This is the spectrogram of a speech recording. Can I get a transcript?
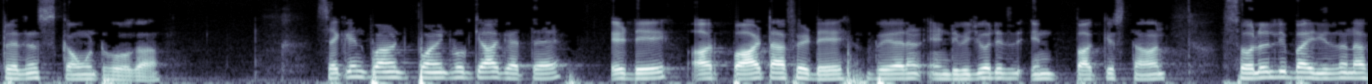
پریزنس کاؤنٹ ہوگا۔ سیکنڈ پوائنٹ پوائنٹ وہ کیا کہتا ہے؟ A day or part of a day where an individual is in Pakistan solely by reason of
